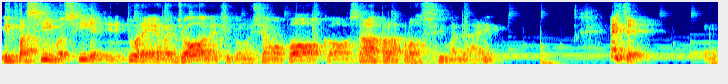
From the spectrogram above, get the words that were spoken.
Il passivo, sì, addirittura hai ragione, ci conosciamo poco, sarà per la prossima, dai. Invece, eh,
